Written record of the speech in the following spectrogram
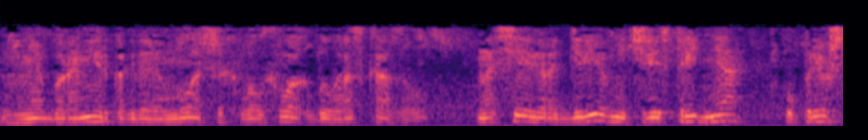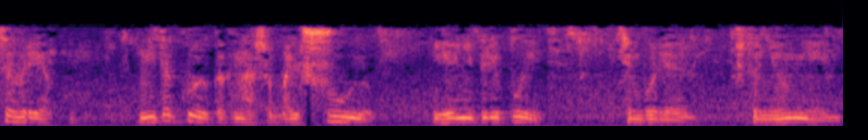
Мне Барамир, когда я в младших волхвах был, рассказывал. На север от деревни через три дня упрешься в реку. Не такую, как наша, большую. Ее не переплыть. Тем более, что не умеем.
